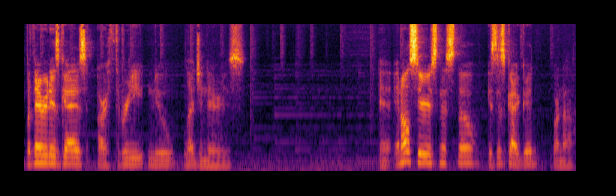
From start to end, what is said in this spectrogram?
But there it is, guys. Our three new legendaries. In all seriousness, though, is this guy good or not?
